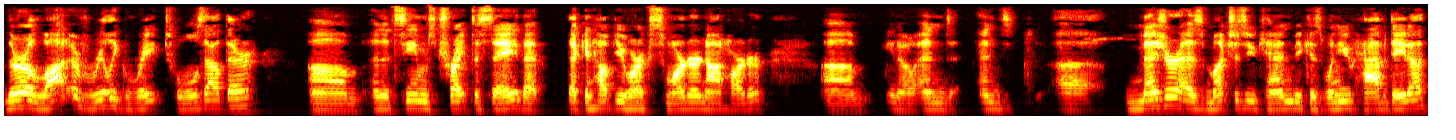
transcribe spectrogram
there are a lot of really great tools out there, um, and it seems trite to say that that can help you work smarter, not harder um, you know, and and uh, measure as much as you can because when you have data,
